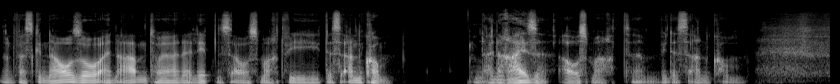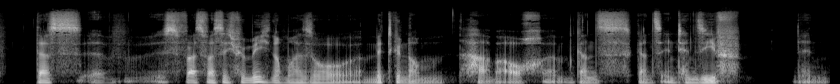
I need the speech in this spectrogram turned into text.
und was genauso ein Abenteuer, ein Erlebnis ausmacht wie das Ankommen und eine Reise ausmacht, ähm, wie das Ankommen. das äh, ist was, was ich für mich nochmal so mitgenommen habe, auch ähm, ganz, ganz intensiv in,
